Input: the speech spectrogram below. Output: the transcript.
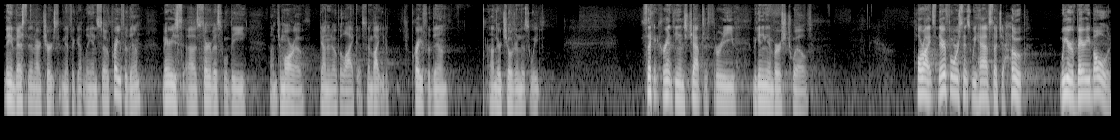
they invested in our church significantly. And so pray for them. Mary's uh, service will be um, tomorrow down in Opelika. So I invite you to pray for them on their children this week. 2 Corinthians chapter 3, beginning in verse 12. Paul writes, Therefore, since we have such a hope, we are very bold.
